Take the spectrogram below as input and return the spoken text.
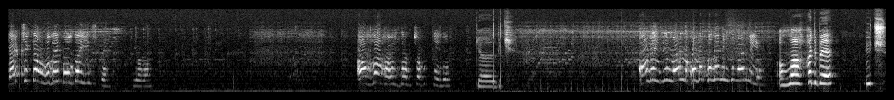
Gerçekten voleybolda iyisin diyorum. Allah öldüm. Çabuk gelin. Geldik. Gole izin verme. Gol atmalarına izin vermeyin. Allah hadi be. 3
